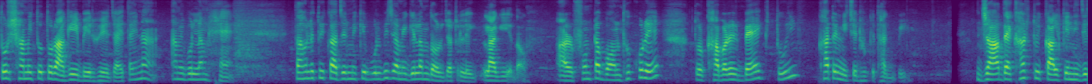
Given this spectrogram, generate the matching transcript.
তোর স্বামী তো তোর আগেই বের হয়ে যায়, তাই না? আমি বললাম হ্যাঁ। তাহলে তুই কাজের মেয়েকে বলবি যে, আমি গেলাম দরজাটা লেগ- লাগিয়ে দাও। আর ফোনটা বন্ধ করে তোর খাবারের ব্যাগ তুই খাটের নিচে ঢুকে থাকবি। যা দেখার তুই কালকে নিজের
